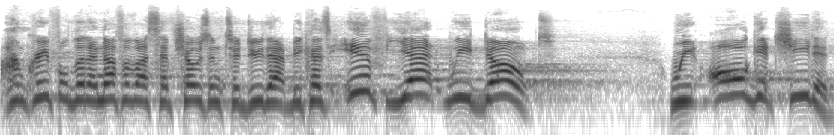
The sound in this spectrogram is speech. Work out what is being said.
I'm grateful that enough of us have chosen to do that because if yet we don't, we all get cheated.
